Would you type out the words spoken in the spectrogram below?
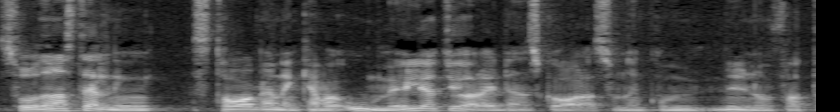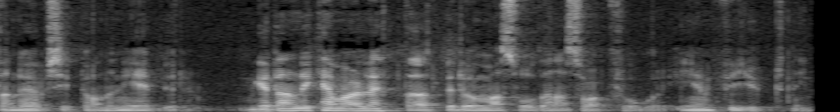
Sådana ställningstaganden kan vara omöjliga att göra i den skala som den kommunomfattande översiktsplanen erbjuder, medan det kan vara lättare att bedöma sådana sakfrågor i en fördjupning.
